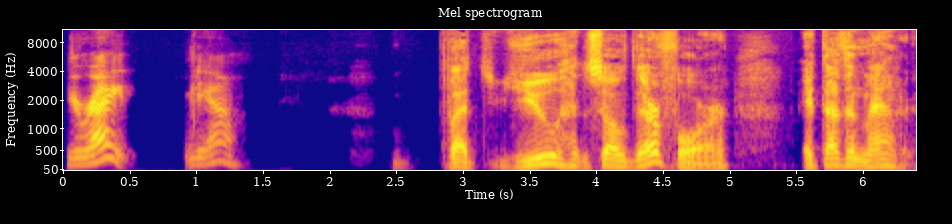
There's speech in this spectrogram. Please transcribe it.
You're right. Yeah. But you so therefore it doesn't matter.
